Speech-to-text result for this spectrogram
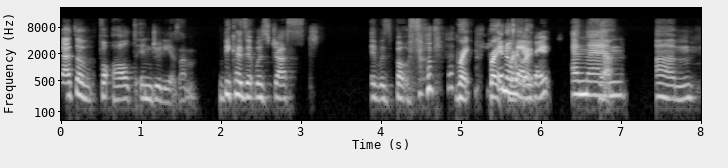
that's a fault in Judaism because it was just it was both of them. Right, right. in a right, way, right. right? And then yeah. um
